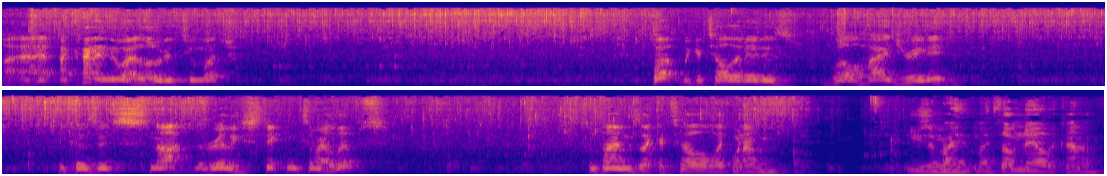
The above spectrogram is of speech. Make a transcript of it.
I, I, I kind of knew I loaded too much. But we could tell that it is well hydrated because it's not really sticking to my lips. Sometimes I could tell like when I'm using my, my thumbnail to kind of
